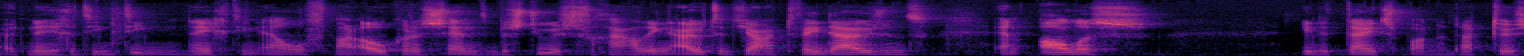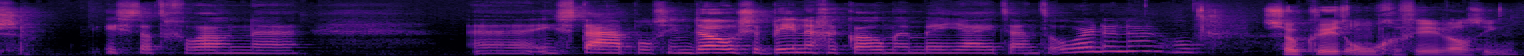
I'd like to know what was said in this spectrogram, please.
uit 1910, 1911. Maar ook recent bestuursvergaderingen uit het jaar 2000 en alles in de tijdspannen daartussen. Is dat gewoon uh, uh, in stapels, in dozen binnengekomen en ben jij het aan het ordenen? Of? Zo kun je het ongeveer wel zien.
